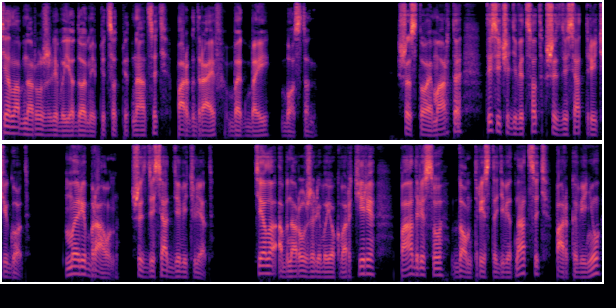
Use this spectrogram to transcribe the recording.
Тело обнаружили в ее доме 515, Парк-Драйв, Бэк-Бэй, Бостон. 6 марта 1963 год. Мэри Браун, 69 лет. Тело обнаружили в ее квартире по адресу дом 319, Парк-авеню,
